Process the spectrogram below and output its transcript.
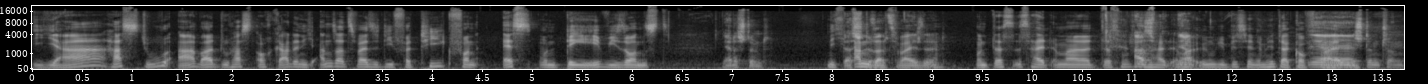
ja, hast du, aber du hast auch gerade nicht ansatzweise die Fatigue von S und D wie sonst. Ja, das stimmt. Nicht Das ansatzweise. das stimmt. Und das ist halt immer, das muss man Also, halt immer ja. irgendwie ein bisschen im Hinterkopf behalten. stimmt schon.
